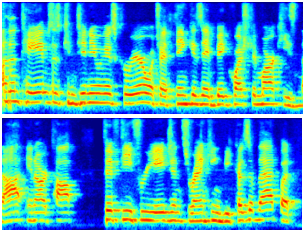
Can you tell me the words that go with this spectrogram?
Jonathan Toews is continuing his career, which I think is a big question mark, he's not in our top 50 free agents ranking because of that. But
